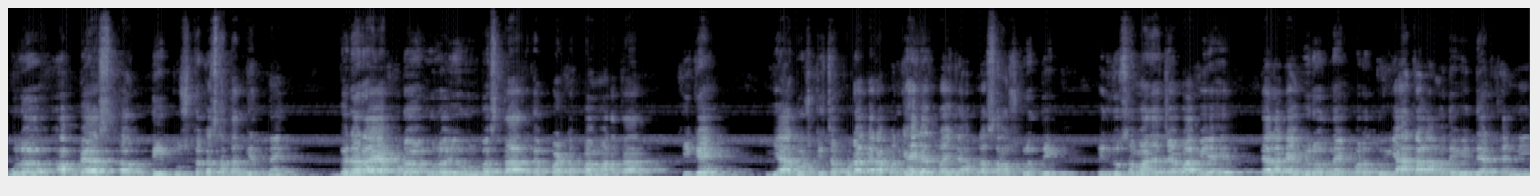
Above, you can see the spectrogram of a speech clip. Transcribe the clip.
मुलं अभ्यास अगदी पुस्तकच हातात घेत नाहीत. गणरायापुढं मुलं येऊन बसतात गप्पा टप्पा मारतात. ठीक आहे? या गोष्टीचा पुढाकार आपण घ्यायलाच पाहिजे. आपला सांस्कृतिक हिंदू समाजाच्या बाबी आहेत त्याला काही विरोध नाही. परंतु या काळामध्ये विद्यार्थ्यांनी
